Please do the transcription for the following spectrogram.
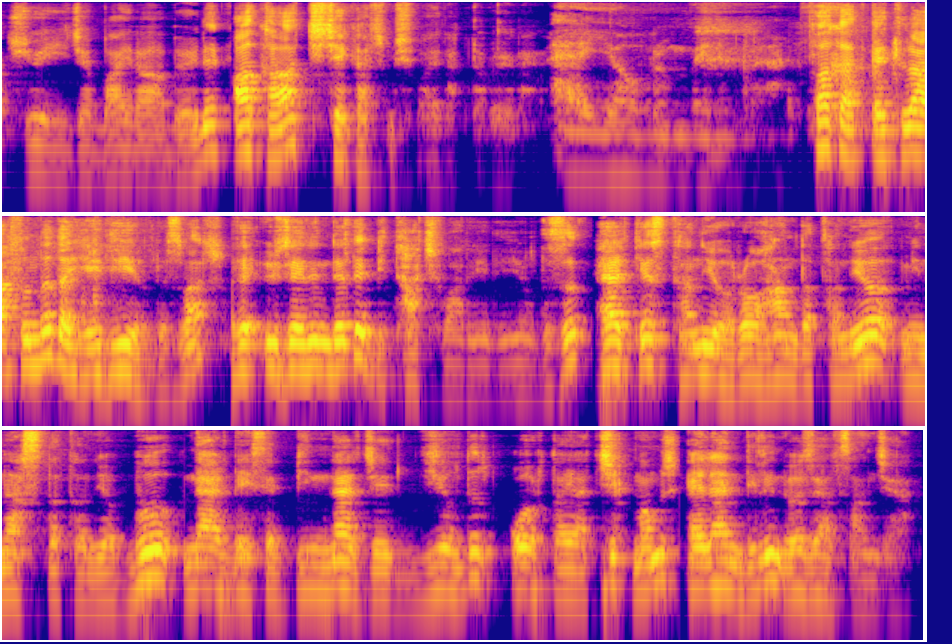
Açıyor iyice bayrağı böyle. Aka çiçek açmış bayrakta böyle. Hey yavrum benim be. Fakat etrafında da yedi yıldız var ve üzerinde de bir taç var yedi yıldızın. Herkes tanıyor, Rohan da tanıyor, Minas da tanıyor. Bu neredeyse binlerce yıldır ortaya çıkmamış Elendil'in özel sancağı.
